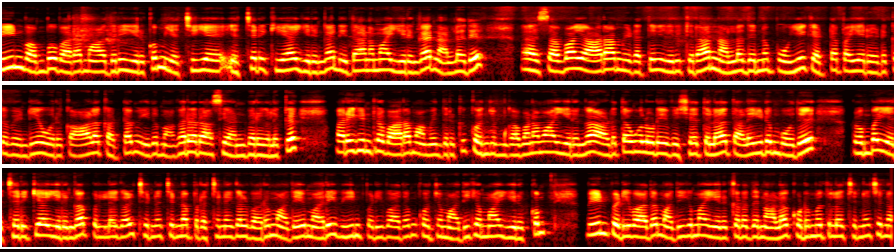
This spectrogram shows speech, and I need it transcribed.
வீண் வம்பு வர மாதிரி இருக்கும். எச்சிய எச்சரிக்கையாக இருங்க நிதானமாக இருங்க. நல்லது. செவ்வாய் ஆறாம் இடத்தில் இருக்கிறார். நல்லதுன்னு போய் கெட்ட பெயர் எடுக்க வேண்டிய ஒரு காலகட்டம். இது மகர ராசி அன்பர்களுக்கு வருகின்ற வாரம் அமைந்திருக்கு. கொஞ்சம் கவனமாக கவனமாக இருங்க. அடுத்தவங்களுடைய விஷயத்தில் தலையிடும்போது ரொம்ப எச்சரிக்கையாக இருங்க. பிள்ளைகள் சின்ன சின்ன பிரச்சனைகள் வரும். அதே மாதிரி வீண் பிடிவாதம் கொஞ்சம் அதிகமாக இருக்கும். வீண் பிடிவாதம் அதிகமாக இருக்கிறதுனால குடும்பத்தில் சின்ன சின்ன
